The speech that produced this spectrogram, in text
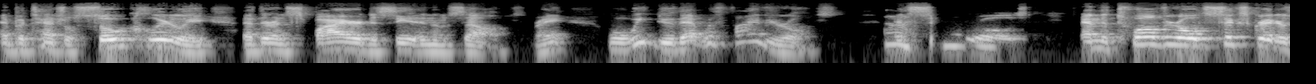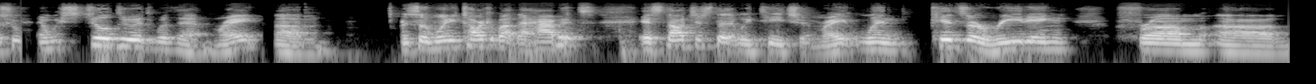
and potential so clearly that they're inspired to see it in themselves, right? Well, we do that with five year olds and six year olds and the 12 year old sixth graders, who, and we still do it with them, right? Um, and so when you talk about the habits, it's not just that we teach them, right? When kids are reading from uh,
